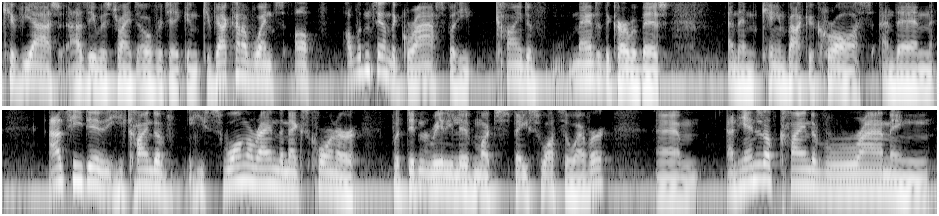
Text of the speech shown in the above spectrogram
Kvyat as he was trying to overtake him. Kvyat kind of went up. I wouldn't say on the grass, but he kind of mounted the curb a bit, and then came back across. And then, as he did, he kind of he swung around the next corner, but didn't really leave much space whatsoever. Um, and he ended up kind of ramming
